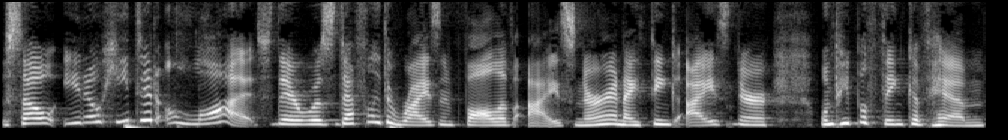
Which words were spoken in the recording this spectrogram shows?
so, you know, he did a lot. There was definitely the rise and fall of Eisner. And I think Eisner, when people think of him,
